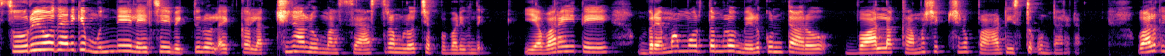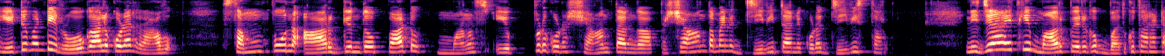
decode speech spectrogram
సూర్యోదయానికి ముందే లేచే వ్యక్తుల యొక్క లక్షణాలు మన శాస్త్రంలో చెప్పబడి ఉంది. ఎవరైతే బ్రహ్మముహూర్తంలో మెలుకుంటారో వాళ్ళ క్రమశిక్షను పాటిస్తూ ఉంటారట. వాళ్ళకి ఎటువంటి రోగాలు కూడా రావు. సంపూర్ణ ఆరోగ్యంతో పాటు మనసు ఎప్పుడు కూడా శాంతంగా ప్రశాంతమైన జీవితాన్ని కూడా జీవిస్తారు. నిజాయితీకి మారుపేరుగా బతుకుతారట.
